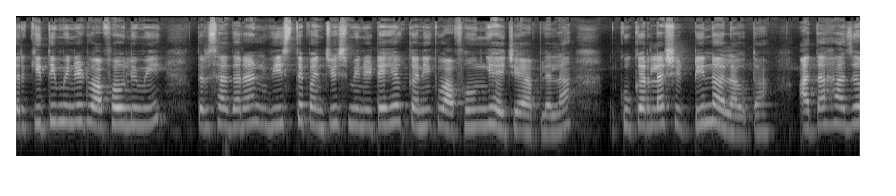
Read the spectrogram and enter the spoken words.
तर किती मिनिट वाफवली मी? तर साधारण वीस ते पंचवीस मिनिटे हे कणिक वाफवून घ्यायचे आहे आपल्याला. कुकरला शिट्टी न लावता. आता हा जो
